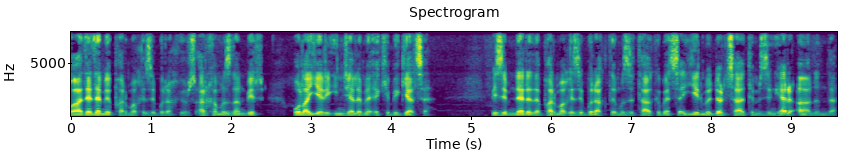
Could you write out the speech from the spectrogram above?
Badede mi parmak izi bırakıyoruz? Arkamızdan bir olay yeri inceleme ekibi gelse, bizim nerede parmak izi bıraktığımızı takip etse 24 saatimizin her anında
